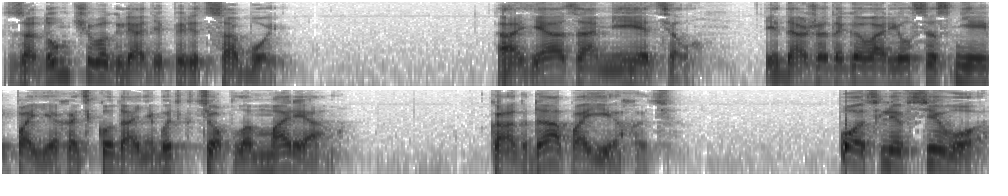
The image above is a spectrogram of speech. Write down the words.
задумчиво глядя перед собой. А я заметил. И даже договорился с ней поехать куда-нибудь к теплым морям. Когда поехать? После всего,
